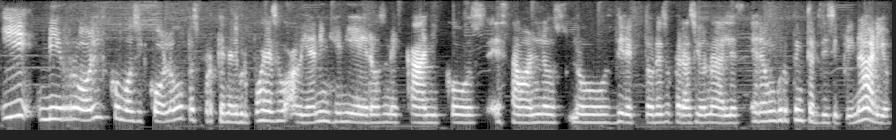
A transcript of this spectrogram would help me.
Y mi rol como psicólogo, pues porque en el grupo ESO habían ingenieros, mecánicos, estaban los, los directores operacionales, era un grupo interdisciplinario.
